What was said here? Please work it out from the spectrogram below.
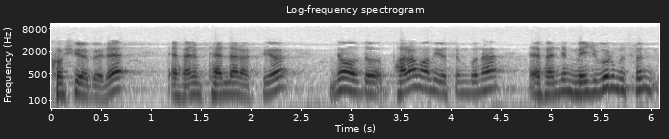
koşuyor böyle. Efendim terler akıyor. Ne oldu? Para mı alıyorsun buna? Efendim mecbur musun?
